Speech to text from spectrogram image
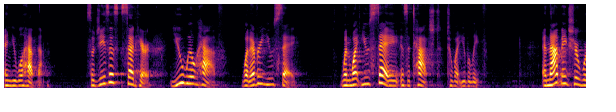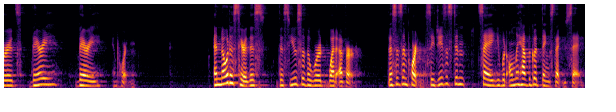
and you will have them. So Jesus said here, You will have whatever you say when what you say is attached to what you believe. And that makes your words very, very important. And notice here this, this use of the word whatever. This is important. See, Jesus didn't say you would only have the good things that you say,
